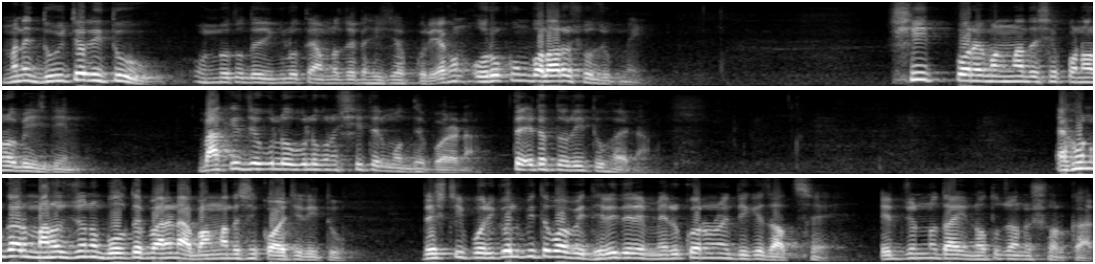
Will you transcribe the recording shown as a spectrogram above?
মানে দুইটা ঋতু উন্নত দেশগুলোতে আমরা যেটা হিসাব করি। এখন ওরকম বলারও সুযোগ নেই। শীত পরে বাংলাদেশে পনেরো বিশ দিন। বাকি যেগুলো, ওগুলো কোনো শীতের মধ্যে পড়ে না। তো এটা তো ঋতু হয় না। এখনকার মানুষজন বলতে পারে না, বাংলাদেশে কয়টি ঋতু? দেশটি পরিকল্পিতভাবে ধীরে ধীরে মেরুকরণের দিকে যাচ্ছে। এর জন্য দায়ী নতজন সরকার।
